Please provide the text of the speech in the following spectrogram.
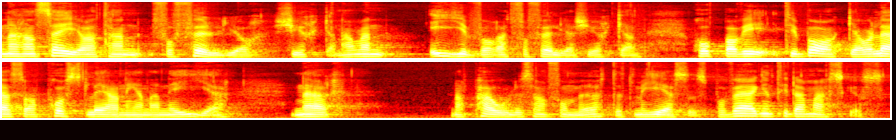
när han säger att han förföljer kyrkan, han var en iver att förfölja kyrkan. Hoppar vi tillbaka och läser Apostlagärningarna 9 när, när Paulus han får mötet med Jesus på vägen till Damaskus.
